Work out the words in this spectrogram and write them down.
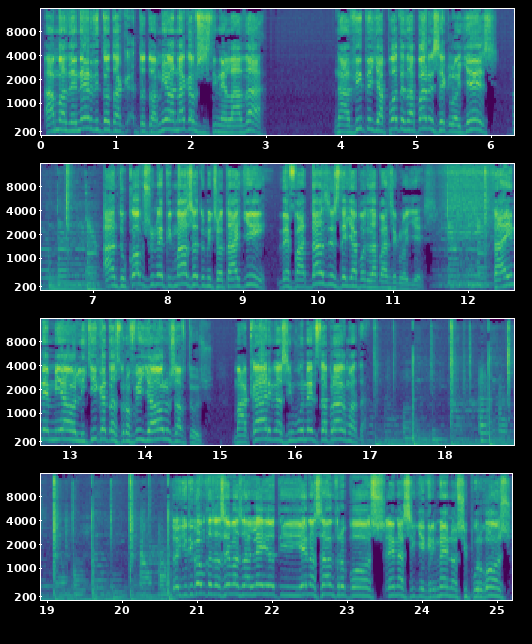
Άμα δεν έρθει το, το Ταμείο Ανάκαμψης στην Ελλάδα να δείτε για πότε θα πάνε σε εκλογές. Αν του κόψουν τη μάσα του Μητσοτάκη, δεν φαντάζεστε για πότε θα πάνε σε εκλογές. Θα είναι μια ολική καταστροφή για όλους αυτούς. Μακάρι να συμβούν έτσι τα πράγματα. Το ηχητικό που θα σας έβαζα λέει ότι ένας άνθρωπος, ένας συγκεκριμένος υπουργός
